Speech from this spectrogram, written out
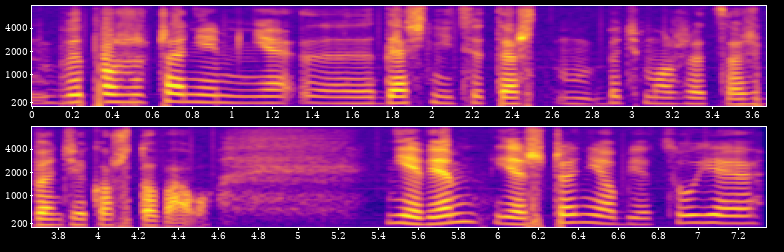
wypożyczenie mnie gaśnicy też być może coś będzie kosztowało. Nie wiem, jeszcze nie obiecuję.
